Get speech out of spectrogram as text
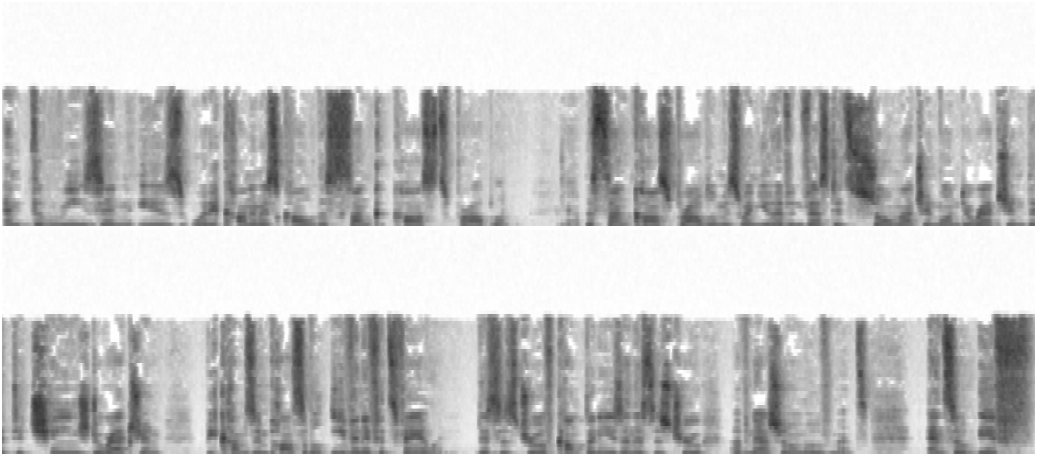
And the reason is what economists call the sunk costs problem. Yep. The sunk cost problem is when you have invested so much in one direction that to change direction becomes impossible, even if it's failing. This is true of companies and this is true of national movements. And so if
